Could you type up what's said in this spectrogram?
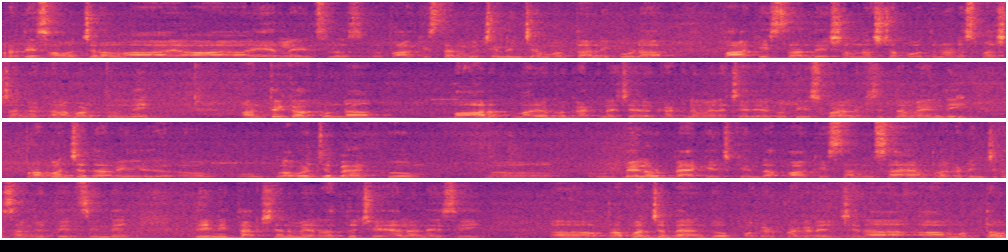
ప్రతి సంవత్సరం ఆ- ఆ ఎయిర్లైన్స్లో పాకిస్తాన్కు చెల్లించే మొత్తాన్ని కూడా పాకిస్తాన్ దేశం నష్టపోతున్నట్టు స్పష్టంగా కనబడుతుంది. అంతేకాకుండా భారత్ మరొక కఠిన చర్య కఠినమైన చర్యకు తీసుకోవడానికి సిద్ధమైంది. ప్రపంచ దవి ప్రపంచ బ్యాంకు బెయిలౌట్ ప్యాకేజ్ కింద పాకిస్తాన్కు సహాయం ప్రకటించిన సంగతి తెలిసిందే. దీన్ని తక్షణమే రద్దు చేయాలనేసి ప్రపంచ బ్యాంకు ప్రకటించిన ఆ మొత్తం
